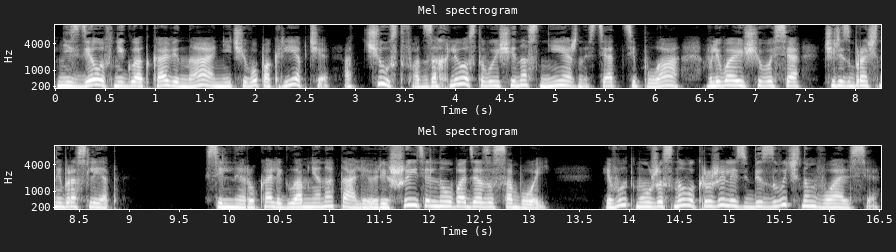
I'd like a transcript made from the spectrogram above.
Не сделав ни глотка вина, ничего покрепче, от чувств, от захлестывающей нас нежности, от тепла, вливающегося через брачный браслет. Сильная рука легла мне на талию, решительно уводя за собой. И вот мы уже снова кружились в беззвучном вальсе,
